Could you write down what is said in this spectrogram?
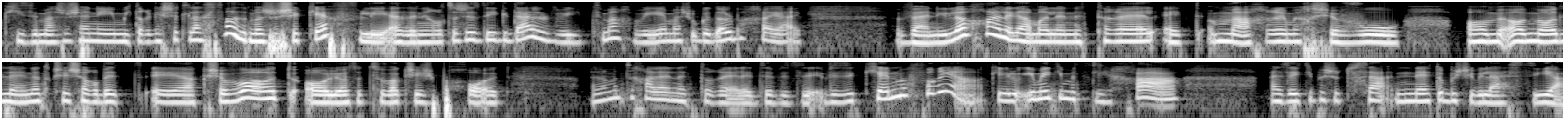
כי זה משהו שאני מתרגשת לעשות, זה משהו שכיף לי, אז אני רוצה שזה יגדל ויצמח ויהיה משהו גדול בחיי. ואני לא יכולה לגמרי לנטרל את מה אחרים יחשבו, או מאוד מאוד ליהנות כשיש הרבה אה, הקשבות, או להיות עצובה כשיש פחות. אני לא מצליחה לנטרל את זה, וזה, וזה כן מפריע. כאילו, אם הייתי מצליחה, אז הייתי פשוט עושה נטו בשביל העשייה,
